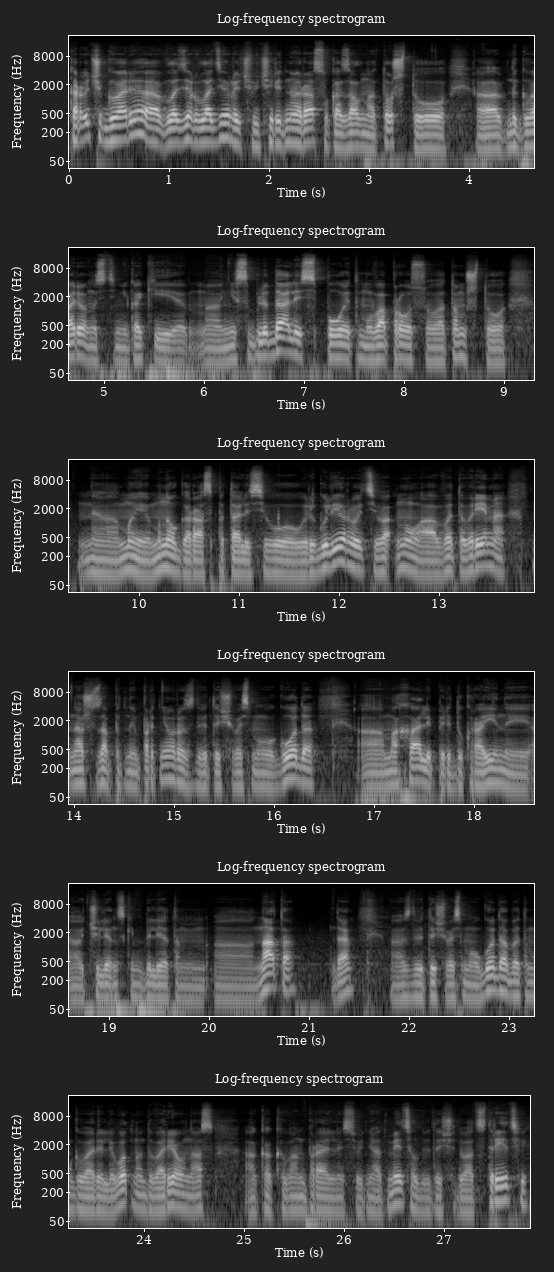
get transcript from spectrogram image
Короче говоря, Владимир Владимирович в очередной раз указал на то, что э, договоренности никакие э, не соблюдались по этому вопросу, о том, что мы много раз пытались его урегулировать, ну, а в это время наши западные партнеры с 2008 года махали перед Украиной э, членским билетом э, НАТО, да, с 2008 года об этом говорили. Вот на дворе у нас а как Иван правильно сегодня отметил, 2023.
